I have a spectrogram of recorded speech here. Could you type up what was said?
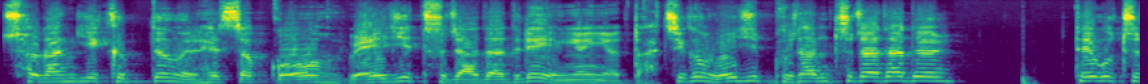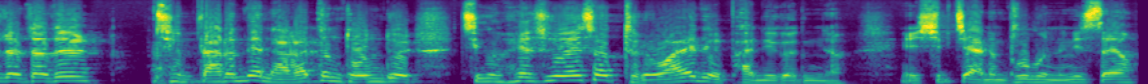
초단기 급등을 했었고 외지 투자자들의 영향이었다. 지금 외지 부산 투자자들, 대구 투자자들 지금 다른 데 나갔던 돈들 지금 회수해서 들어와야 될 판이거든요. 예, 쉽지 않은 부분은 있어요.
